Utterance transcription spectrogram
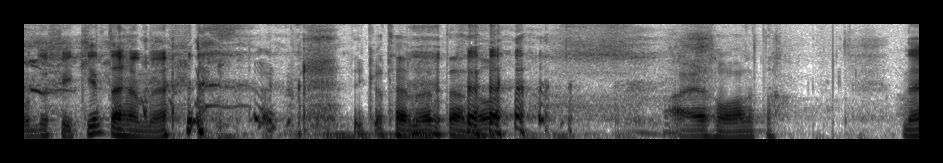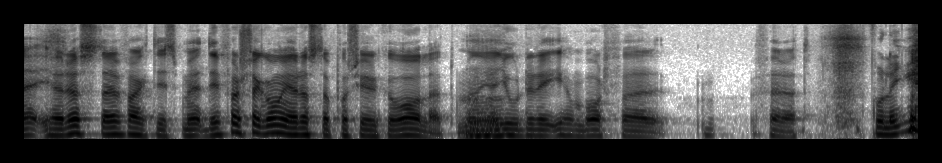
och du fick inte henne. Det gick åt helvete ändå. Ja, det är som vanligt då. Nej, jag röstade faktiskt med, det är första gången jag röstar på kyrkovalet. Men jag gjorde det enbart för, för att Får ligga.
